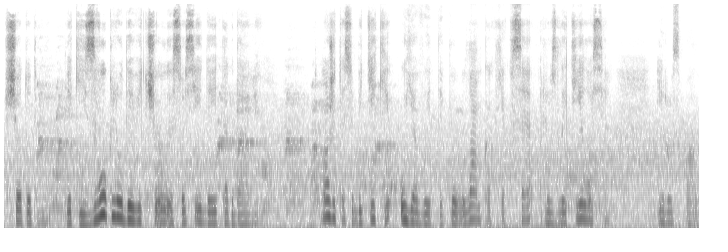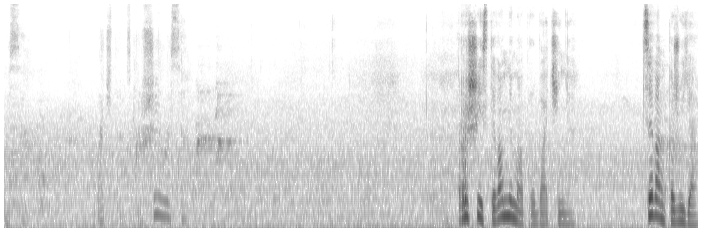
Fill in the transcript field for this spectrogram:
що тут, який звук люди відчули, сусіди і так далі. Можете собі тільки уявити по уламках, як все розлетілося і розпалося. Бачите, розкрушилося. Рашисти, вам нема пробачення. Це вам кажу я,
